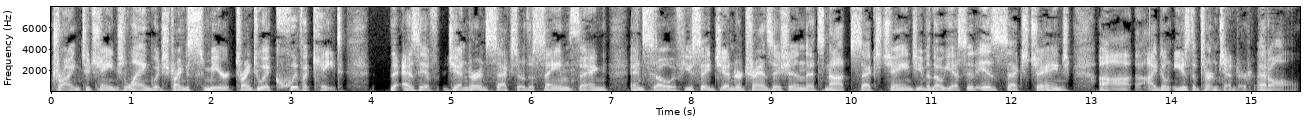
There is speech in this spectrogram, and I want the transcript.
trying to change language, trying to smear, trying to equivocate as if gender and sex are the same thing. And so if you say gender transition, that's not sex change, even though, yes, it is sex change. Uh, I don't use the term gender at all.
